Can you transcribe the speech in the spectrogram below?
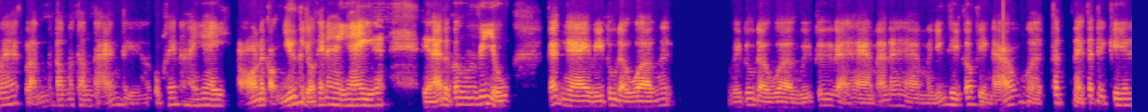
mát lạnh tâm nó thanh thản thì cũng thấy nó hay hay. Họ nó còn dưới cái chỗ thấy nó hay hay đó. thì đã được có ví dụ các ngày vị tu đầu quần ấy, vị tu đầu quần vị tu đà hàm anh đại hàm mà những khi có phiền não mà thích này thích cái kia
